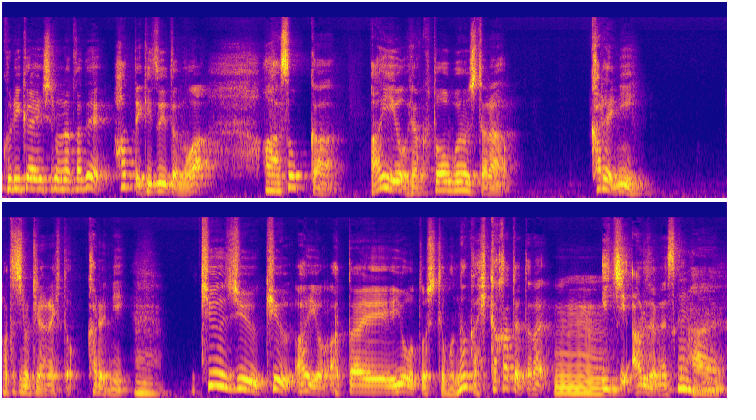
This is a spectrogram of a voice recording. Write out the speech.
繰り返しの中ではって気づいたのはああそっか。愛を100等分したら彼に私の嫌いな人彼にうん。99愛を与えようとしてもなんか引っかかってたらうん。1あるじゃないですか。はい。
